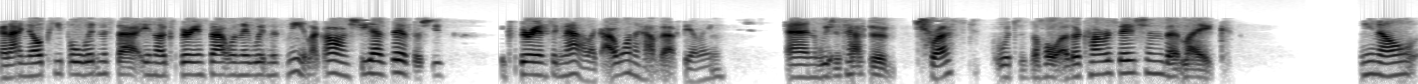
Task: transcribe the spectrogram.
and I know people witness that, you know, experience that when they witness me, like, oh, she has this or she's experiencing that. Like, I want to have that feeling, and we just have to trust, which is a whole other conversation that like, you know,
